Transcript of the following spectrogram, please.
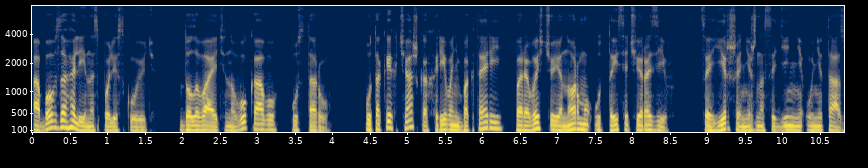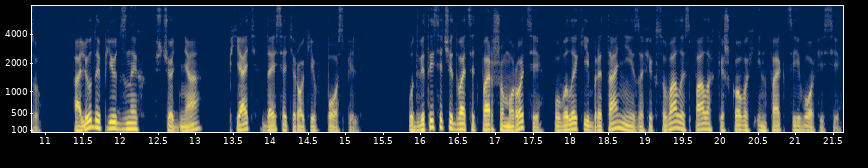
Або взагалі не споліскують, доливають нову каву у стару. У таких чашках рівень бактерій перевищує норму у тисячі разів, це гірше, ніж на сидінні унітазу, а люди п'ють з них щодня 5-10 років поспіль. У 2021 році у Великій Британії зафіксували спалах кишкових інфекцій в офісі.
